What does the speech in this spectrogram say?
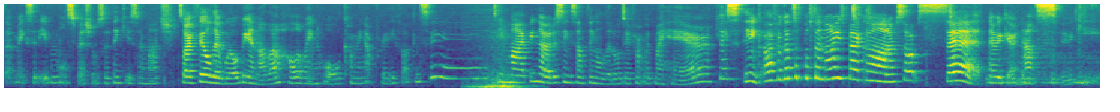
that makes it even more special so thank you so much so i feel there will be another halloween haul coming up pretty fucking soon you might be noticing something a little different with my hair what do you guys think oh i forgot to put the nose back on i'm so upset there we go now it's spooky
